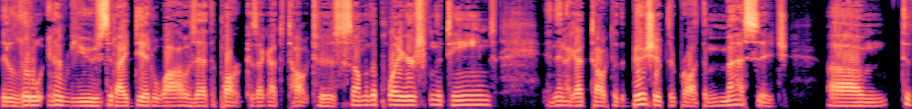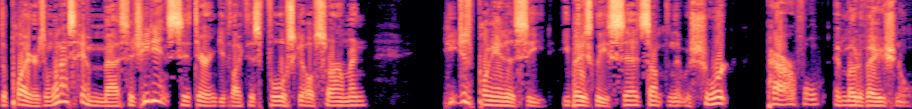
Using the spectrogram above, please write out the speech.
the little interviews that I did while I was at the park because I got to talk to some of the players from the teams, and then I got to talk to the bishop that brought the message um, to the players. And when I say a message, he didn't sit there and give like this full scale sermon. he just planted a seed. He basically said something that was short, powerful, and motivational.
